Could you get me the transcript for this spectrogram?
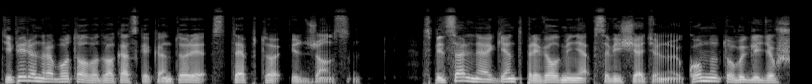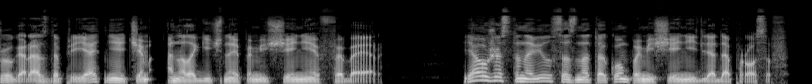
Теперь он работал в адвокатской конторе Степто и Джонсон. Специальный агент привел меня в совещательную комнату, выглядевшую гораздо приятнее, чем аналогичное помещение в ФБР. Я уже становился знатоком помещений для допросов.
